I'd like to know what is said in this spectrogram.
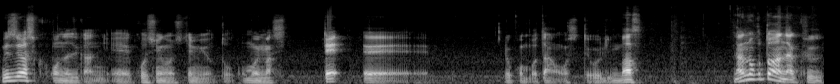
珍しくこんな時間に、えー更新をしてみようと思いまして、えー録音ボタンを押しております。何のことはなく、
